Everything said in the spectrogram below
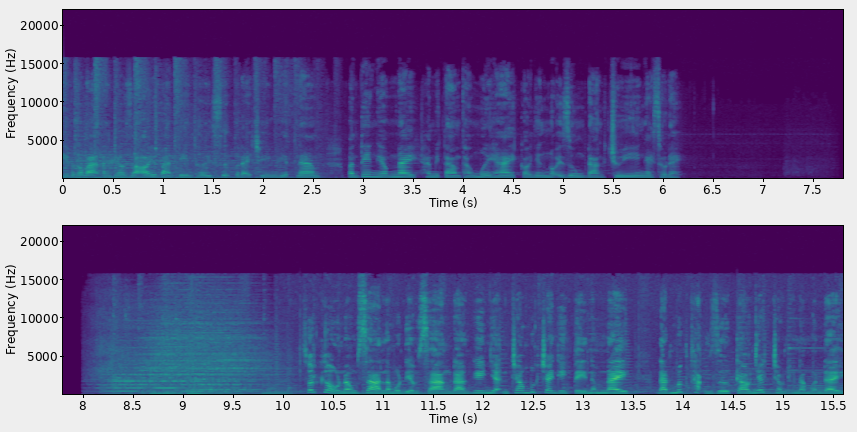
vị và các bạn đang theo dõi bản tin thời sự của Đài truyền hình Việt Nam. Bản tin ngày hôm nay 28 tháng 12 có những nội dung đáng chú ý ngay sau đây. Xuất khẩu nông sản là một điểm sáng đáng ghi nhận trong bức tranh kinh tế năm nay, đạt mức thặng dư cao nhất trong những năm gần đây.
